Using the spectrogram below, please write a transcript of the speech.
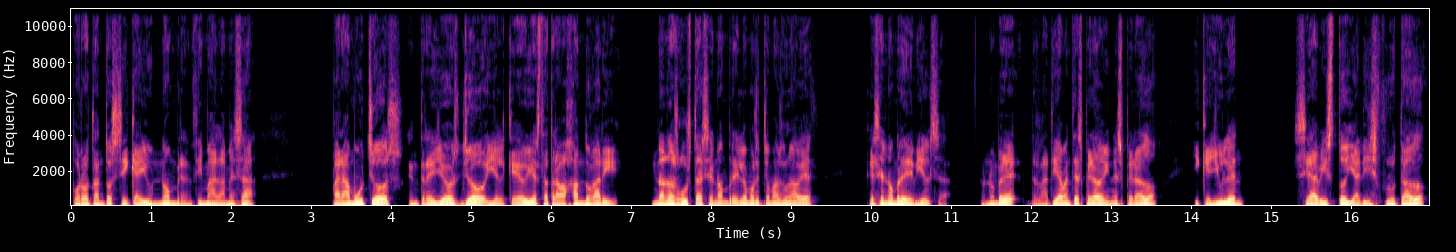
por lo tanto sí que hay un nombre encima de la mesa. Para muchos, entre ellos yo y el que hoy está trabajando, Gary, no nos gusta ese nombre y lo hemos dicho más de una vez, que es el nombre de Bielsa. Un nombre relativamente esperado e inesperado y que Julen se ha visto y ha disfrutado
